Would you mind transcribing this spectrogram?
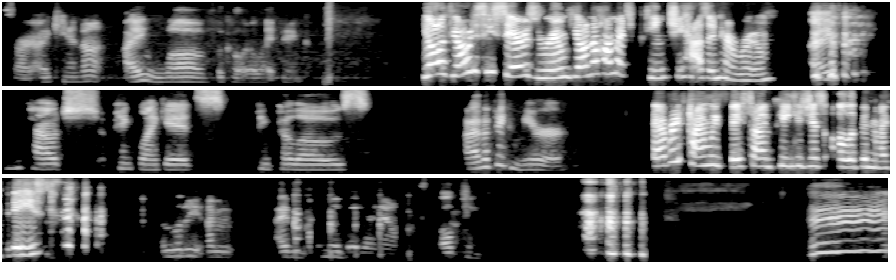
Sorry, I cannot. I love the color light pink. Y'all, if y'all were to see Sarah's room, y'all know how much pink she has in her room. I have a pink couch, pink blankets, pink pillows. I have a pink mirror. Every time we FaceTime, pink is just all up in my face. I'm literally, I'm, I'm in my bed right now. It's all pink. Mm,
